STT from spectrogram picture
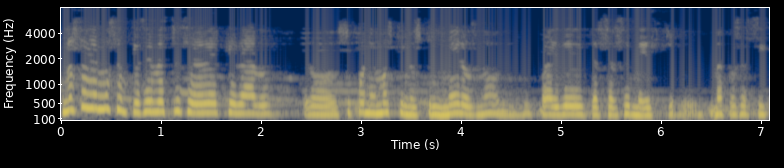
No sabemos en qué semestre se debe haber quedado, pero suponemos que en los primeros, ¿no? Por ahí de tercer semestre, una cosa así.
